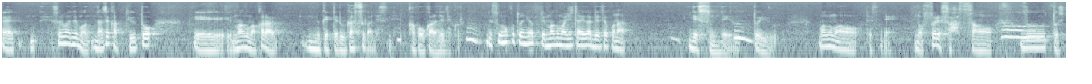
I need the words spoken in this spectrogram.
えーそれはでもなぜかっていうと、えーマグマから抜けてるガスがですね火口から出てくる、でそのことによってマグマ自体が出てこないで進んでいるという、マグマをですねのストレス発散をずーっとし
